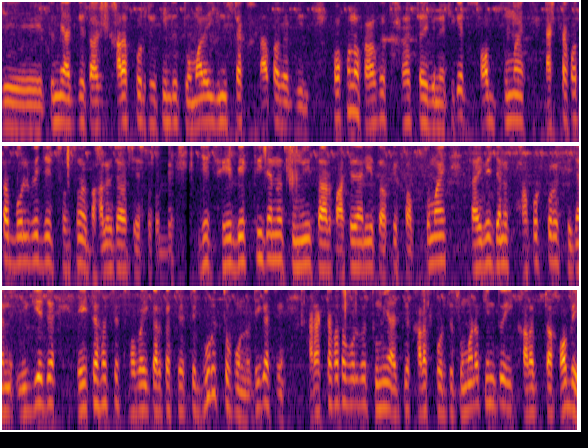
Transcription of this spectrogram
যে তুমি আজকে তাকে খারাপ করছ, কিন্তু তোমার এই জিনিসটা খারাপ হবে একদিন, কখনো কাউকে খারাপ চাইবে না, ঠিক আছে? সব সময় একটা কথা বলবে যে সবসময় ভালো যাওয়ার চেষ্টা করবে, যে সে ব্যক্তি যেন তুমি তার পাশে দাঁড়িয়ে তাকে সবসময় চাইবে, যেন সাপোর্ট করে, সে যেন এগিয়ে যায়, এইটা হচ্ছে সবাইকার কাছে হচ্ছে গুরুত্বপূর্ণ, ঠিক আছে? আর একটা কথা বলবে, তুমি আজকে খারাপ করছ, তোমারও কিন্তু এই খারাপটা হবে,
